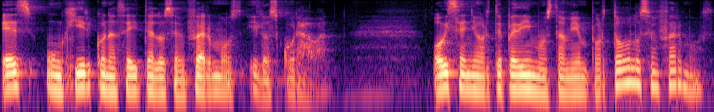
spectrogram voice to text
es ungir con aceite a los enfermos y los curaban. Hoy, Señor, te pedimos también por todos los enfermos.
